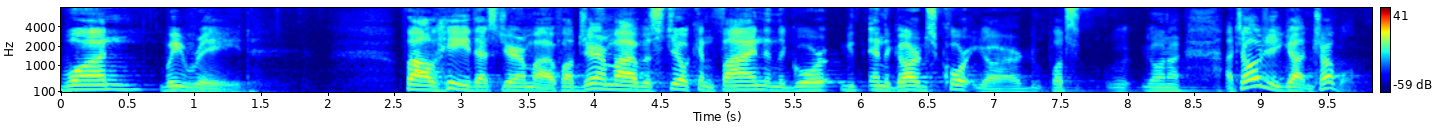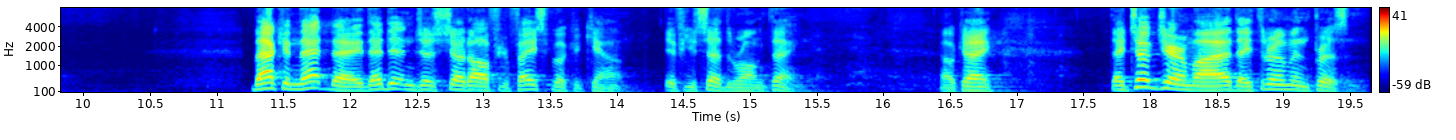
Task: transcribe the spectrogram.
1, we read, While he, that's Jeremiah, while Jeremiah was still confined in the, in the guard's courtyard, what's going on? I told you he got in trouble. Back in that day, they didn't just shut off your Facebook account if you said the wrong thing. Okay? They took Jeremiah, they threw him in prison.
